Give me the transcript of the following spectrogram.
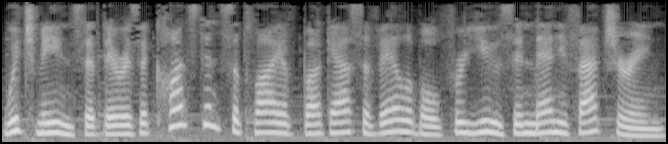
which means that there is a constant supply of bagasse available for use in manufacturing.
